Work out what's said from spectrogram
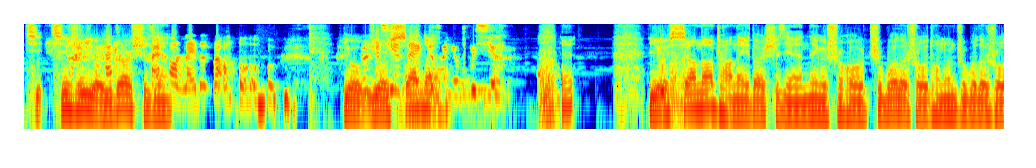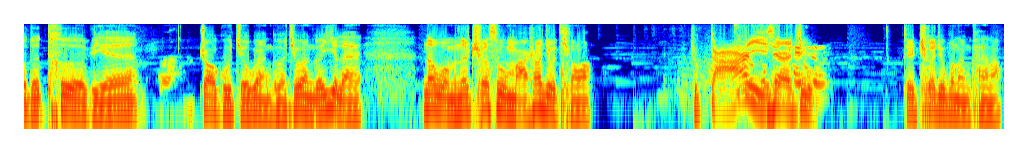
其其实有一段时间还好来得早，有有相当。有相当长的一段时间，那个时候直播的时候，彤彤直播的时候都特别照顾酒馆哥。酒馆哥一来，那我们的车速马上就停了，就嘎一下就，对车就不能开了。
